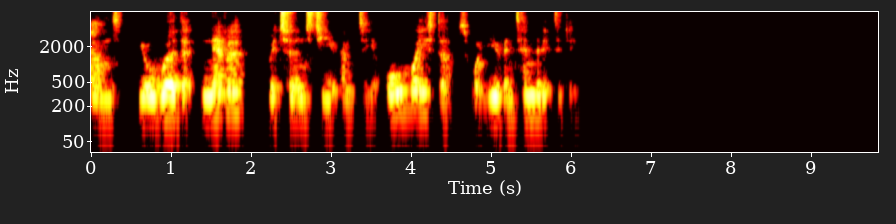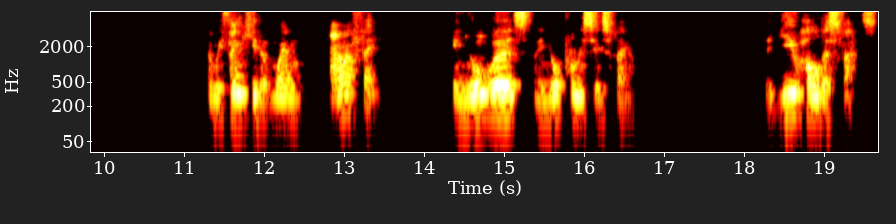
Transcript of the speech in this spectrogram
and your word that never returns to you empty. It always does what you've intended it to do. And we thank you that when our faith in your words and in your promises fail, that you hold us fast.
